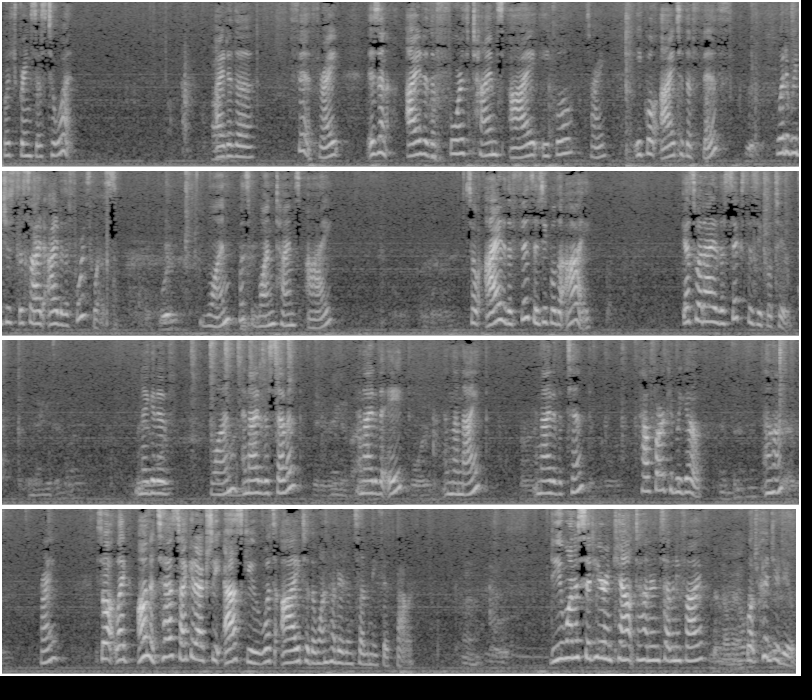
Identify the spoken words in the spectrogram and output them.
Which brings us to what? i to the fifth, right? Isn't i to the fourth times i equal, sorry, equal i to the fifth? What did we just decide i to the fourth was? 1. What's 1 times i? So i to the fifth is equal to i. Guess what i to the sixth is equal to? Negative 1. And i to the seventh? And i to the eighth? And the ninth? And i to the tenth? How far could we go? Uh-huh. Right? So, like, on a test, I could actually ask you, what's i to the 175th power? Do you want to sit here and count to 175? What could you do?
